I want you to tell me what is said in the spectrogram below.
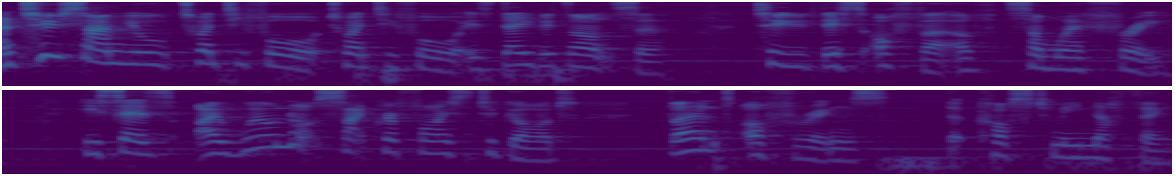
And 2 Samuel 24 24 is David's answer to this offer of somewhere free. He says, I will not sacrifice to God burnt offerings that cost me nothing.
